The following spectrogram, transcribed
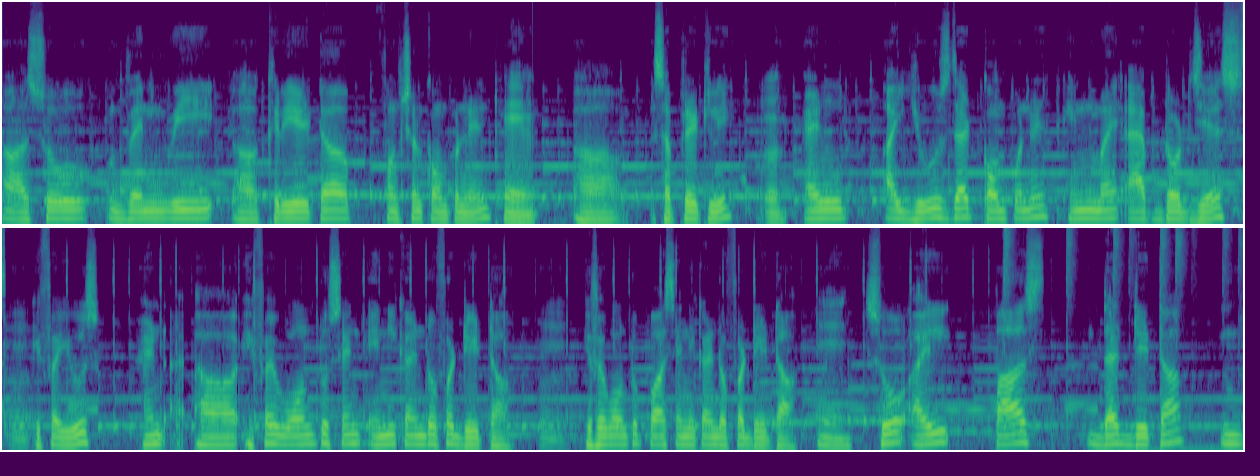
Uh, so when we uh, create a functional component uh, separately, and I use that component in my app.js. If I use and uh, if I want to send any kind of a data, if I want to pass any kind of a data, so I'll pass that data in,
